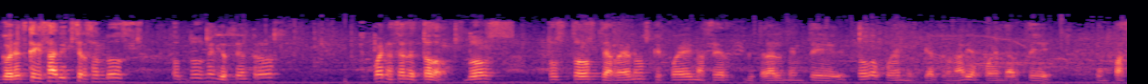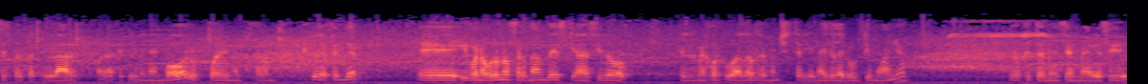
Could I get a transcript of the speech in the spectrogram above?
Goretzka y Savitzer son dos, son dos mediocentros que pueden hacer de todo. Dos, dos, dos terrenos que pueden hacer literalmente todo. Pueden limpiarte un área, pueden darte un pase espectacular para que termine en gol o pueden empezar un poquito a defender. Eh, y bueno, Bruno Fernández, que ha sido el mejor jugador de Manchester United del último año. Creo que también se merece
